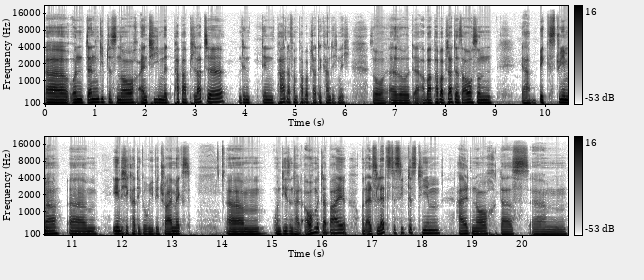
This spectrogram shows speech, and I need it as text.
Äh, und dann gibt es noch ein Team mit Papa Platte. Und den, den Partner von Papa Platte kannte ich nicht. So, also, aber Papa Platte ist auch so ein ja, Big Streamer, ähm, ähnliche Kategorie wie Trimax. Ähm, und die sind halt auch mit dabei. Und als letztes, siebtes Team halt noch das, ähm,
